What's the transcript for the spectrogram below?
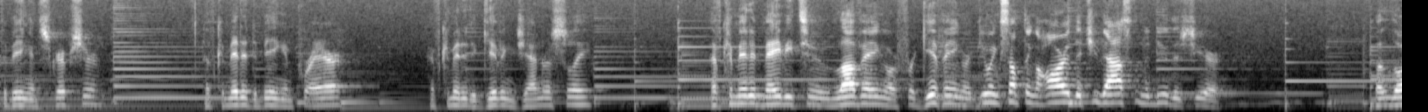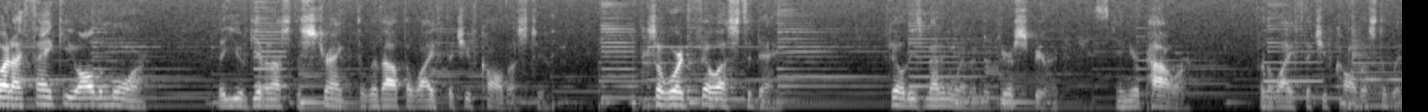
to being in Scripture, have committed to being in prayer have committed to giving generously, have committed maybe to loving or forgiving or doing something hard that you've asked them to do this year. But Lord, I thank you all the more that you've given us the strength to live out the life that you've called us to. So, Lord, fill us today. Fill these men and women with your spirit and your power for the life that you've called us to live.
